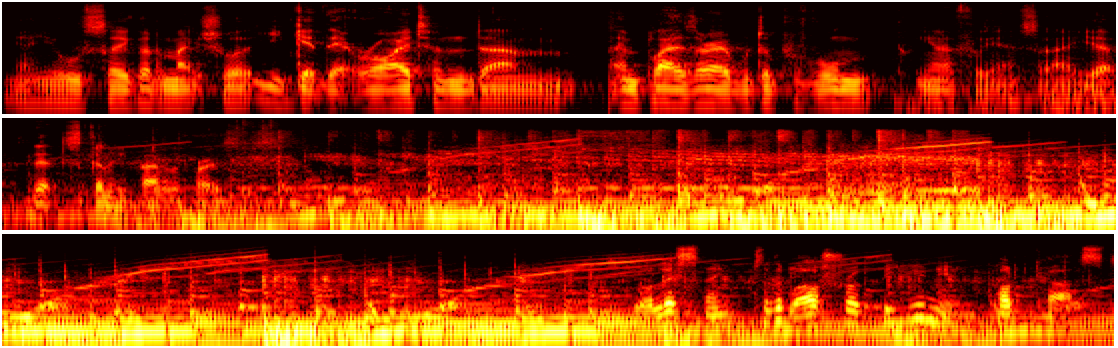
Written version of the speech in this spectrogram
you, know, you also got to make sure that you get that right and um, and players are able to perform, you know, for you. So yeah, that's going to be part of the process. Listening to the Welsh Rugby Union podcast.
